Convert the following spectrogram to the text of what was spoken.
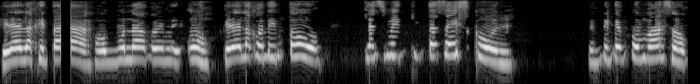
Kilala kita. Huwag mo na ako. Oh, kilala ko din to. Classmate kita sa school. Hindi ka pumasok.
